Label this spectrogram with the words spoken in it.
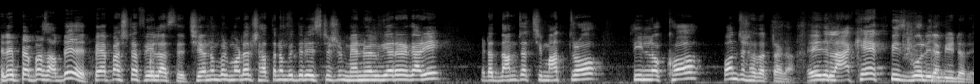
এটা পেপার আপডেট? পেপারসটা ফেল আছে। ছিয়ানব্বই মডেল সাতানব্বইতে রেজিস্ট্রেশন ম্যানুয়াল গিয়ারের গাড়ি। এটার দাম চাচ্ছি মাত্র তিন লক্ষ পঞ্চাশ হাজার টাকা। এই যে লাখে এক পিস বলি আমি এটারে।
